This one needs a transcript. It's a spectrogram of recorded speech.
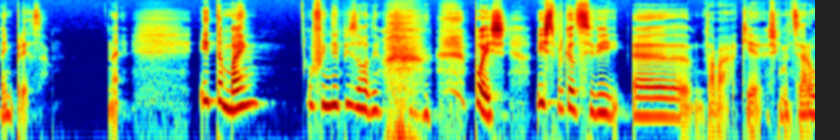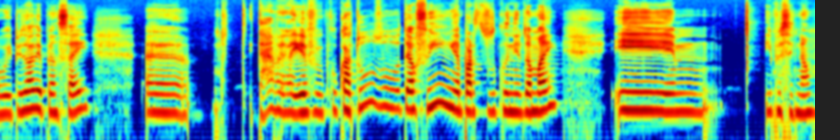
da empresa e também o fim do episódio. pois, isto porque eu decidi, estava uh, aqui a esquematizar o episódio, eu pensei, uh, tava, ia colocar tudo até ao fim, a parte do declínio também, e, e pensei, não,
